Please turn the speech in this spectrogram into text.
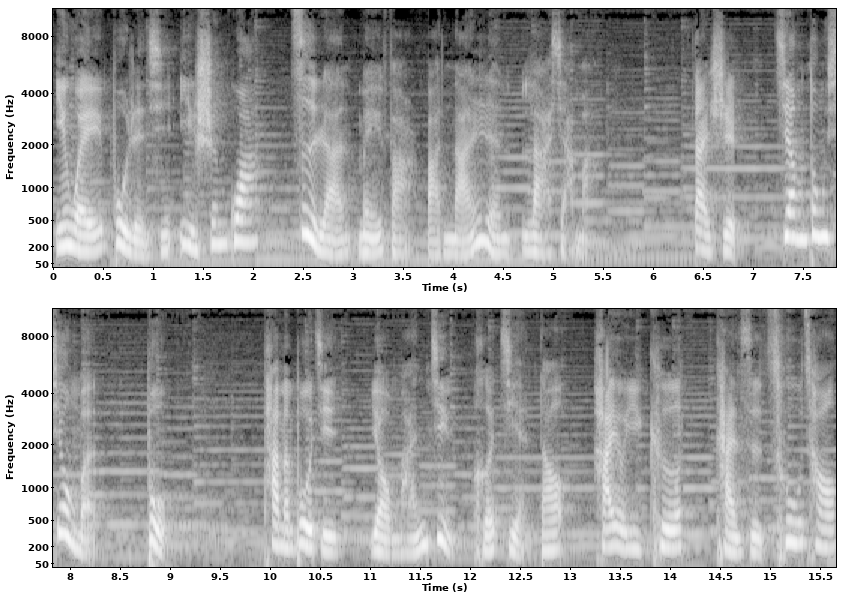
因为不忍心一身瓜，自然没法把男人拉下马。但是江东秀们不，他们不仅有蛮劲和剪刀，还有一颗看似粗糙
